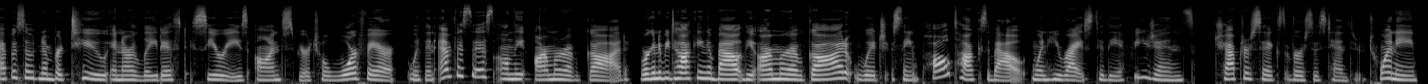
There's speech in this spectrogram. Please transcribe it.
episode number two in our latest series on spiritual warfare with an emphasis on the armor of God. We're going to be talking about the armor of God, which St. Paul talks about when he writes to the Ephesians, chapter 6, verses 10 through 20.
